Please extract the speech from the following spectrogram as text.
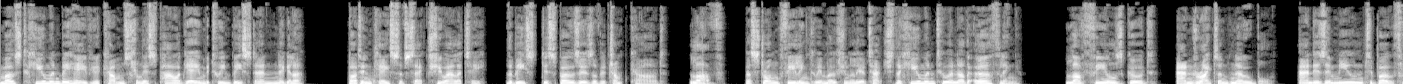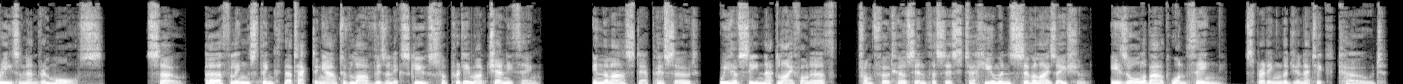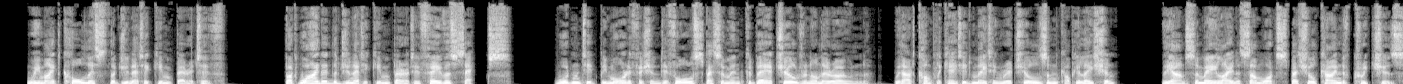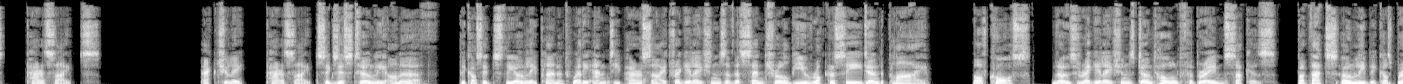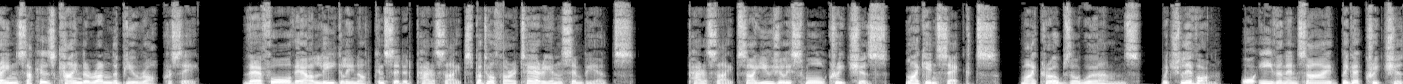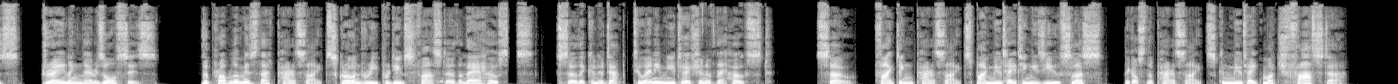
Most human behavior comes from this power game between beast and nigilla. But in case of sexuality, the beast disposes of a trump card, love, a strong feeling to emotionally attach the human to another earthling. Love feels good, and right and noble and is immune to both reason and remorse. So, Earthlings think that acting out of love is an excuse for pretty much anything. In the last episode, we have seen that life on Earth, from photosynthesis to human civilization, is all about one thing, spreading the genetic code. We might call this the genetic imperative. But why did the genetic imperative favor sex? Wouldn't it be more efficient if all specimen could bear children on their own, without complicated mating rituals and copulation? The answer may lie in a somewhat special kind of creatures, Parasites. Actually, parasites exist only on Earth, because it's the only planet where the anti-parasite regulations of the central bureaucracy don't apply. Of course, those regulations don't hold for brain suckers, but that's only because brain suckers kinda run the bureaucracy. Therefore they are legally not considered parasites but authoritarian symbiotes. Parasites are usually small creatures, like insects, microbes or worms, which live on, or even inside bigger creatures, draining their resources. The problem is that parasites grow and reproduce faster than their hosts, so they can adapt to any mutation of their host. So, fighting parasites by mutating is useless, because the parasites can mutate much faster.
